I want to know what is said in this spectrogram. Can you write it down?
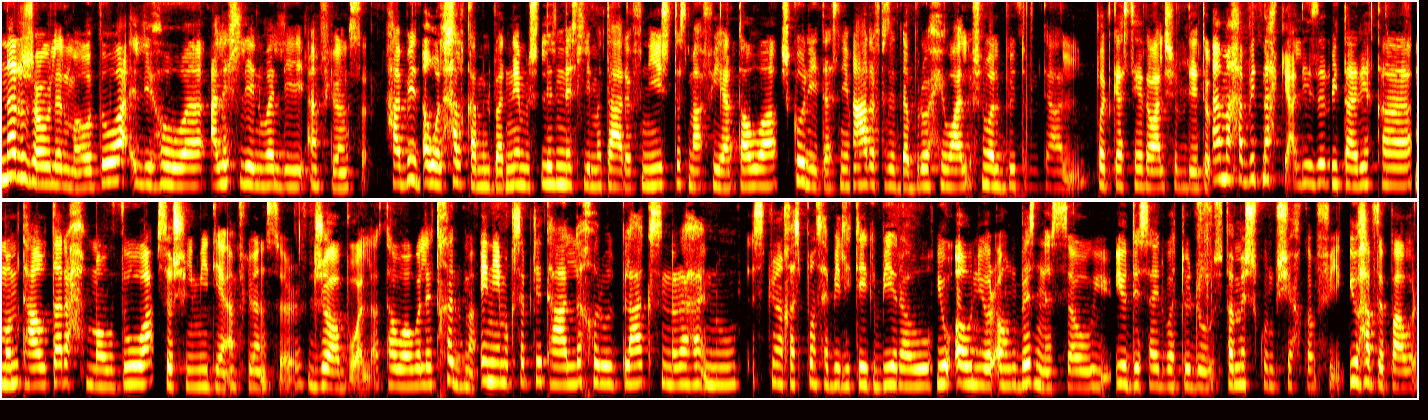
نرجع للموضوع اللي هو علاش ليه نولي influenceur حبيت أول حلقة من البرنامج للناس اللي ما تعرفنيش تسمع فيها توا. شكوني تسنيم نعرف زاد بروحي وعلى شنو ال but نتاع البودكاست هذا وعلاش بديته أما حبيت نحكي عليه زاد بطريقة ممتعة وطرح موضوع social media influencer job ولا توا ولا خدمه إني مكسبتها على الآخر وبالعكس نراها إنه c'est responsibility كبيرة و you own your own business so you decide what to do. فمش شكون باش يحكم فيك. You have the power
